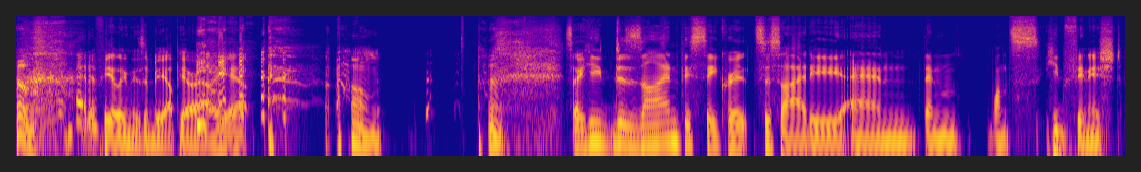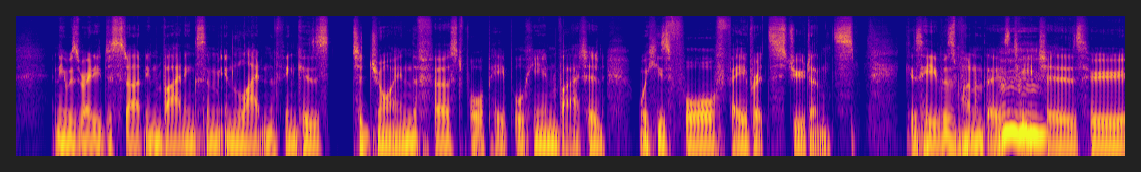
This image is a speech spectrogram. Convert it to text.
I had a feeling this would be up your alley. Yeah. um, so he designed this secret society, and then once he'd finished and he was ready to start inviting some enlightened thinkers to join, the first four people he invited were his four favorite students. Because he was one of those mm. teachers who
